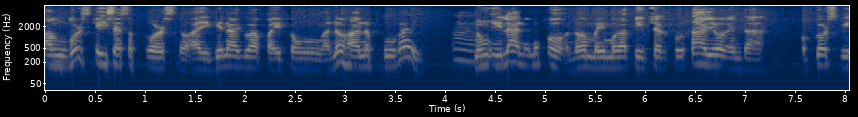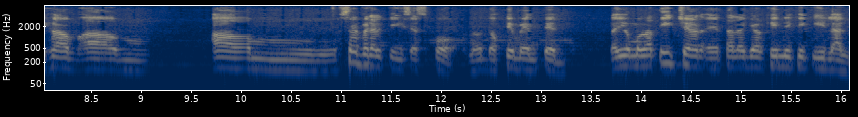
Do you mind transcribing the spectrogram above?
ang worst cases of course no ay ginagawa pa itong ano hanap buhay. Mm. Nung ilan ano po no, may mga teacher po tayo and ah, of course we have um um several cases po no documented na yung mga teacher eh talagang kinikikilan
